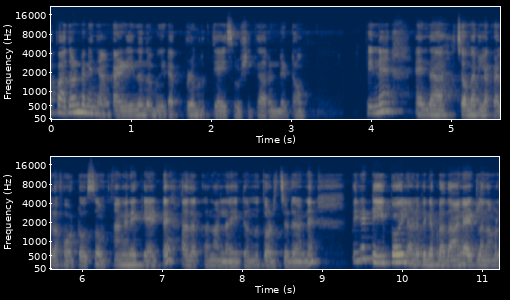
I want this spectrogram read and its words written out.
അപ്പോൾ അതുകൊണ്ട് തന്നെ ഞാൻ കഴിയുന്നതും വീട് എപ്പോഴും വൃത്തിയായി സൂക്ഷിക്കാറുണ്ട് കേട്ടോ പിന്നെ എന്താ ചുമരിലൊക്കെ ഉള്ള ഫോട്ടോസും അങ്ങനെയൊക്കെ ആയിട്ട് അതൊക്കെ നന്നായിട്ടൊന്ന് തുടച്ചിടുകയാണ്. പിന്നെ ടീപ്പോയിലാണ് പിന്നെ പ്രധാനമായിട്ടുള്ള നമ്മൾ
